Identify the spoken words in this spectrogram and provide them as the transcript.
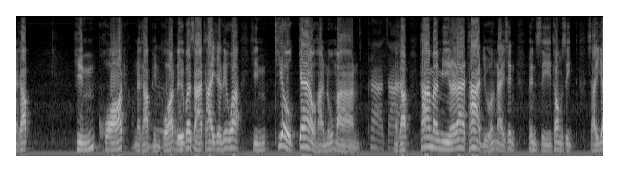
นะครับ หินควอตซ์นะครับ หินควอตซ์หรือภาษาไทยจะเรียกว่า หินเขี้ยวแก้วหนุมาน ค่ะอาจารย์นะครับ ถ้ามันมีแร่ธาตุอยู่ข้างในเช่นเป็นสีทองสีสายใย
